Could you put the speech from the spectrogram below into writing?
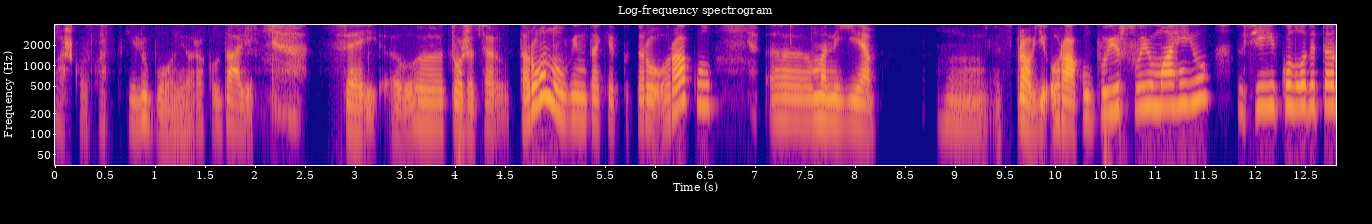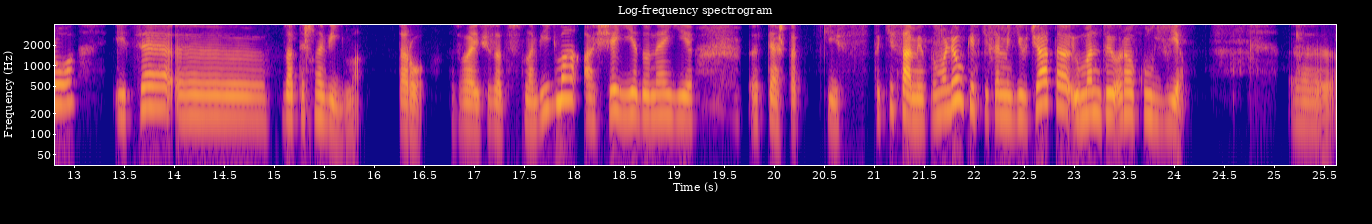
важко викласти такий любовний оракул. Далі цей е, теж це тарону, він так як таро оракул. Е, У мене є справді оракул, повір свою магію до цієї колоди таро. І це е, затишна відьма таро. Називається затишна відьма, а ще є до неї е, теж такі такі самі промальовки, такі самі дівчата, і у мене той оракул є. Е,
